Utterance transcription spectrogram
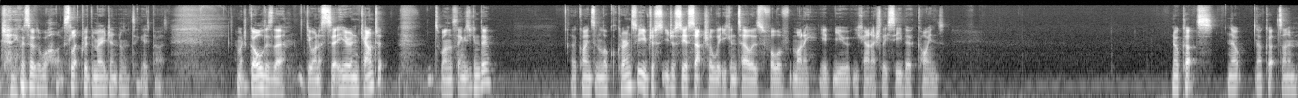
Jenny was at the warlock, slept with the merry gentleman to gaze past. How much gold is there? Do you want to sit here and count it? It's one of the things you can do. The coins in local currency? You just you just see a satchel that you can tell is full of money. You you, you can't actually see the coins. No cuts. Nope, no cuts on him.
